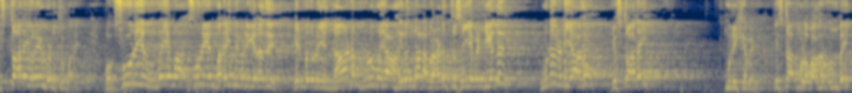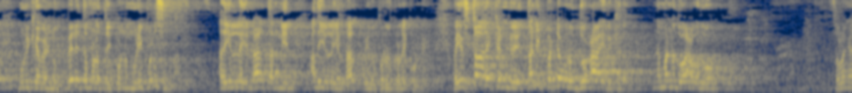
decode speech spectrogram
இஃப்தாரை விரைவுபடுத்தும் வரை. இப்போ சூரியன் உதயமா சூரியன் மறைந்து விடுகிறது என்பதுடைய ஞானம் முழுமையாக இருந்தால் அவர் அடுத்து செய்ய வேண்டியது உடனடியாக இஃப்தாரை முறிக்க வேண்டும். இஃப்தார் மூலமாக நோன்பை முறிக்க வேண்டும். பெருத்தமலத்தை கொண்டு முறிப்பது சுண்ணா. அது இல்லை என்றால் தண்ணீர் அது இல்லை என்றால் வேறு பொருட்களை கொண்டு. இப்போ இஃப்தாருக்கென்று தனிப்பட்ட ஒரு துகா இருக்கிறது. நம்ம என்ன துவா ஓதுவோம்? சொல்லுங்க.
